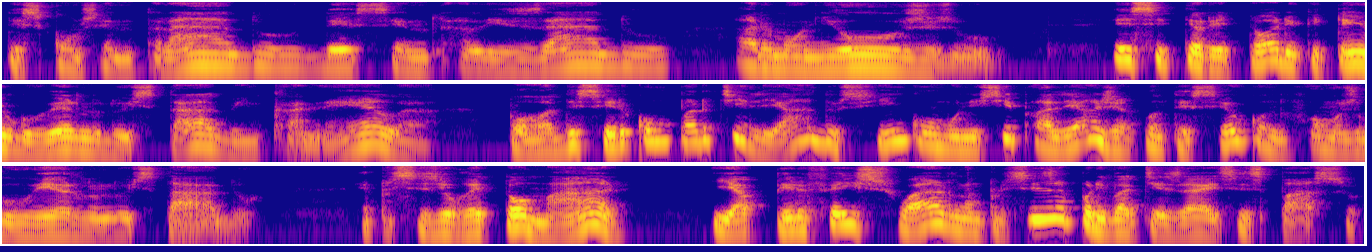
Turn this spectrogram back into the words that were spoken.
desconcentrado, descentralizado, harmonioso. Esse território que tem o governo do estado em Canela pode ser compartilhado sim com o município. Aliás, já aconteceu quando fomos governo do estado. É preciso retomar e aperfeiçoar, não precisa privatizar esse espaço,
